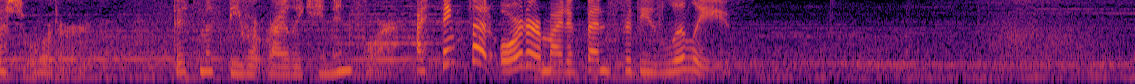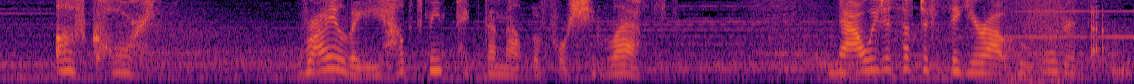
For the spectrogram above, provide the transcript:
Rush order. This must be what Riley came in for. I think that order might have been for these lilies. Of course. Riley helped me pick them out before she left. Now we just have to figure out who ordered them.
